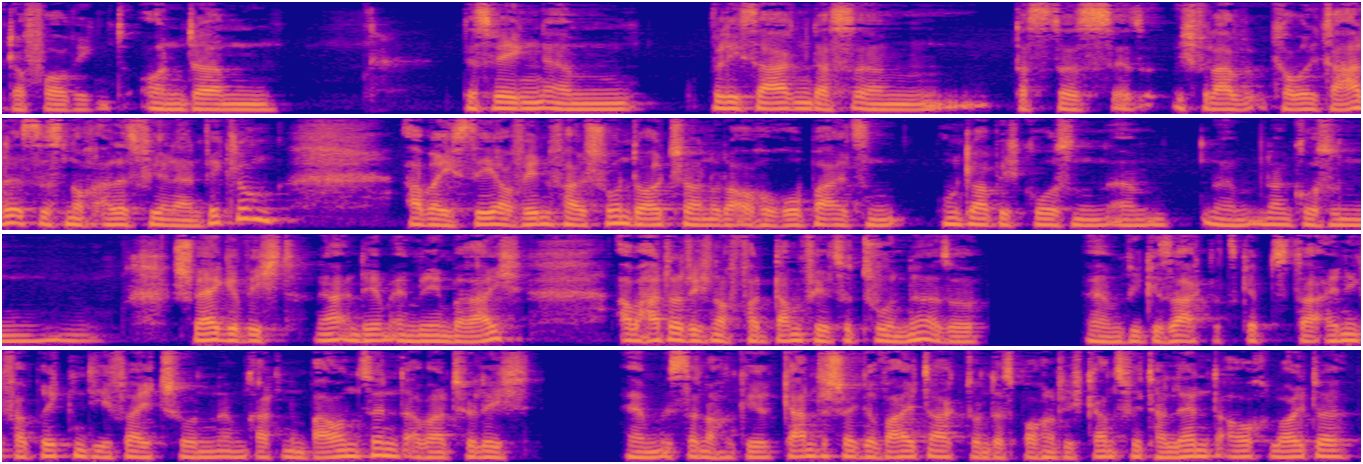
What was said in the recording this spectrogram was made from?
oder vorwiegend und ähm, deswegen ähm, will ich sagen, dass, ähm, dass das, ich glaube, gerade ist es noch alles viel in der Entwicklung, aber ich sehe auf jeden Fall schon Deutschland oder auch Europa als einen unglaublich großen, ähm, ähm, einen großen Schwergewicht ja, in, dem, in dem Bereich, aber hat natürlich noch verdammt viel zu tun. Ne? Also ähm, wie gesagt, jetzt gibt es da einige Fabriken, die vielleicht schon ähm, gerade im Bauen sind, aber natürlich ähm, ist da noch ein gigantischer Gewaltakt und das braucht natürlich ganz viel Talent, auch Leute,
